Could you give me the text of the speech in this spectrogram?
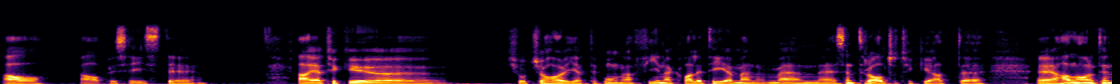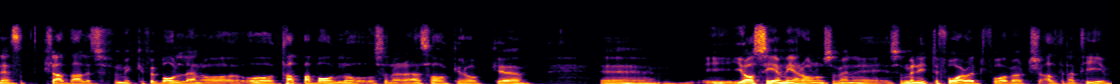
Ja, ja precis. Det... Ja, jag tycker ju Ciuccio har jättemånga fina kvaliteter men, men eh, centralt så tycker jag att eh, eh, han har en tendens att kladda alldeles för mycket för bollen och, och tappa boll och, och sådana där saker. Och, eh, eh, jag ser mer honom som en, eh, som en ytterforward, forwards alternativ.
